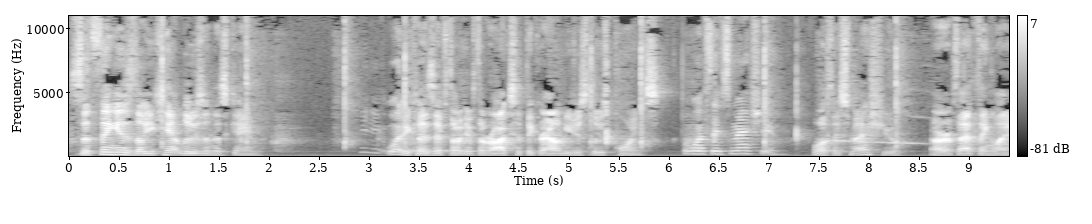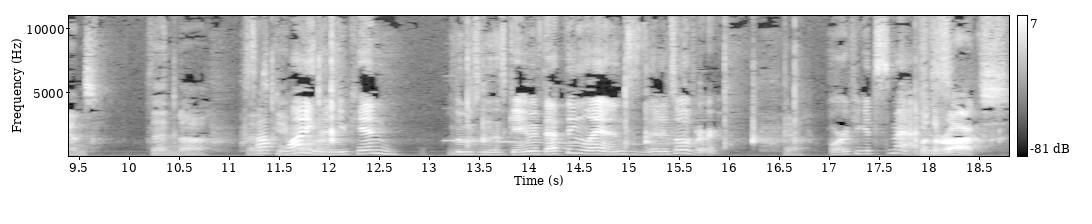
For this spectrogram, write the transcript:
So the thing is, though, you can't lose in this game What? because if the if the rocks hit the ground, you just lose points. But what if they smash you? Well, if they smash you, or if that thing lands, then uh, then Stop it's game lying. over. Then you can lose in this game. If that thing lands, then it's over. Yeah. Or if you get smashed. But the It's- rocks,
